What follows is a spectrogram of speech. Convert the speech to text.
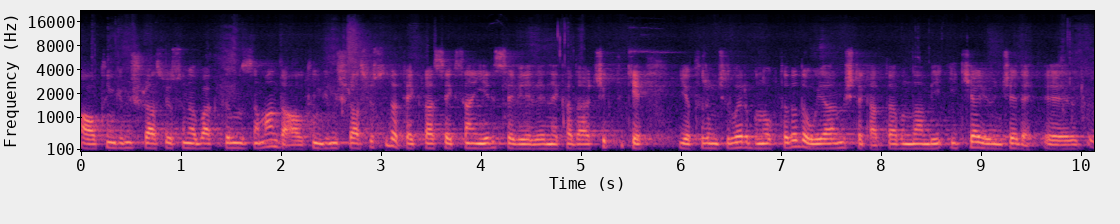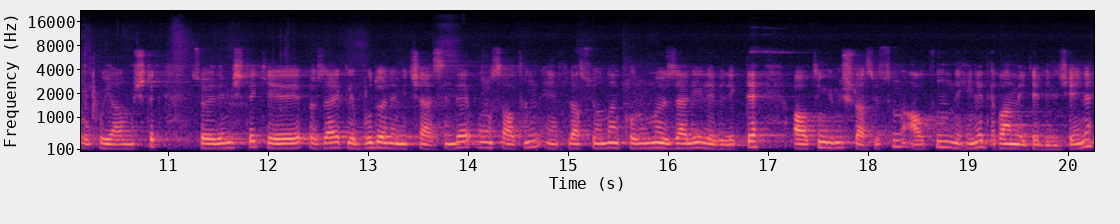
altın gümüş rasyosuna baktığımız zaman da altın gümüş rasyosu da tekrar 87 seviyelerine kadar çıktı ki yatırımcıları bu noktada da uyarmıştık. Hatta bundan bir iki ay önce de e, uyarmıştık. Söylemiştik ki özellikle bu dönem içerisinde ons altının enflasyondan korunma özelliğiyle birlikte altın gümüş rasyosunun altının lehine devam edebileceğini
